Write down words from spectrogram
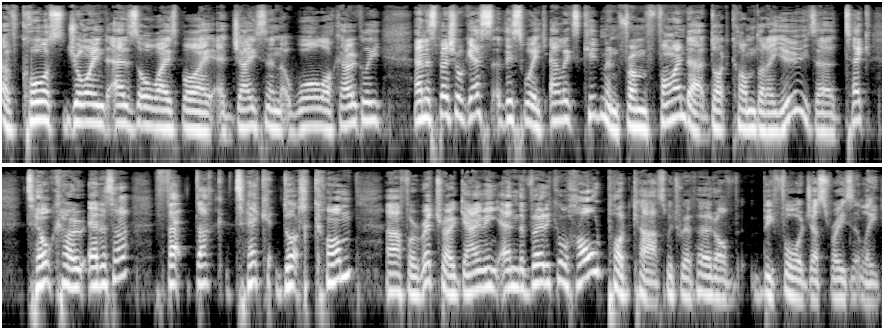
of course joined as always by Jason Warlock Oakley and a special guest this week, Alex Kidman from finder.com.au. He's a tech telco editor, fatducktech.com uh, for retro gaming, and the Vertical Hold podcast, which we've heard of before just recently.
